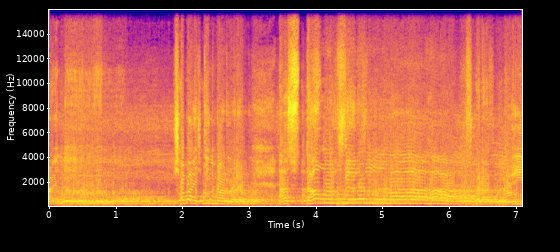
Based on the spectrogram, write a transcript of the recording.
আলিয়্যিল সবাই তিনবার বলেন আস্তাগফিরুল্লাহ। রাব্বি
